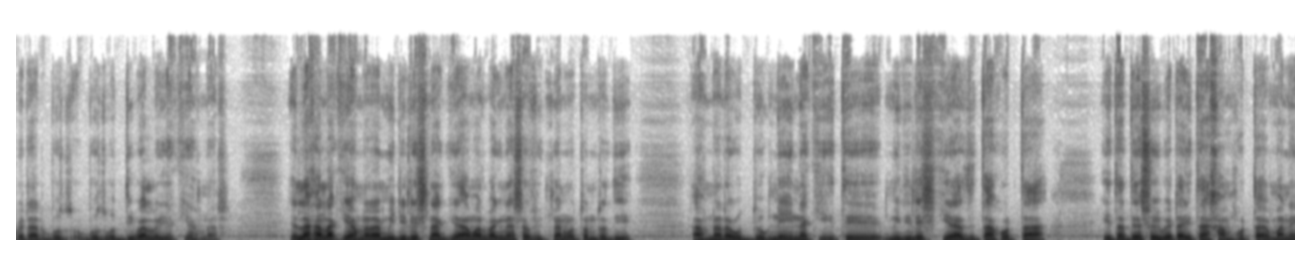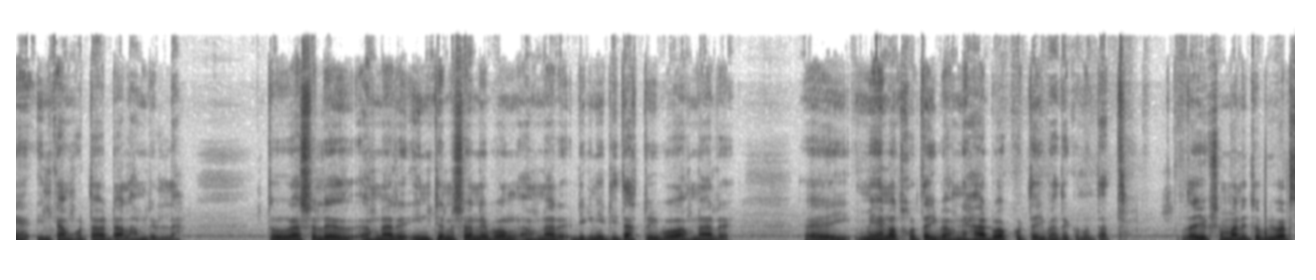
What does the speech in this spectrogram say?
বেটার বুঝ বুদ্ধি ভালোই আর কি আপনার। এলাকা নাকি আপনারা মিডিল ইস্ট নাকি আমার বাগিনা শফিক খান মতন যদি আপনারা উদ্যোগ নেই নাকি, তে মিডিল ইস্ট কিয়া যেটা করতা, এটা দেশই বেটা, এটা কাম করতা মানে ইনকাম করতে পারটা আলহামদুলিল্লাহ। তো আসলে আপনার ইন্টেনশন এবং আপনার ডিগনিটি থাকতেইব, আপনার এই মেহনত করতেইব, আপনি হার্ড ওয়ার্ক করতেইব কোনো তাত যাই হোক, সম্মানিত বিভার্স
